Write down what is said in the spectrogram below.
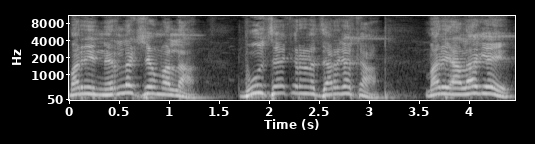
మరి నిర్లక్ష్యం వల్ల భూసేకరణ జరగక మరి అలాగే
